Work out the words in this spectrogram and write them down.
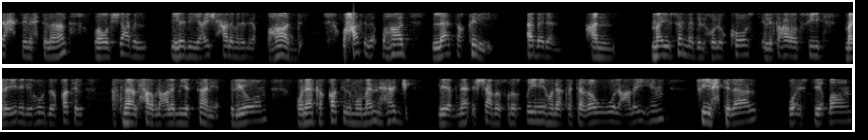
تحت الاحتلال وهو الشعب الذي يعيش حالة من الاضطهاد. وحالة الاضطهاد لا تقل أبدا عن ما يسمى بالهولوكوست اللي تعرض فيه ملايين اليهود للقتل أثناء الحرب العالمية الثانية، اليوم هناك قتل ممنهج لأبناء الشعب الفلسطيني، هناك تغول عليهم في احتلال واستيطان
